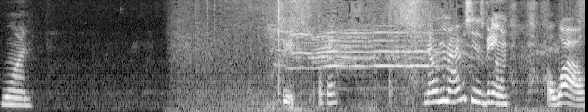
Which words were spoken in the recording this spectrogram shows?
one. Okay. Now remember, I haven't seen this video in a while.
